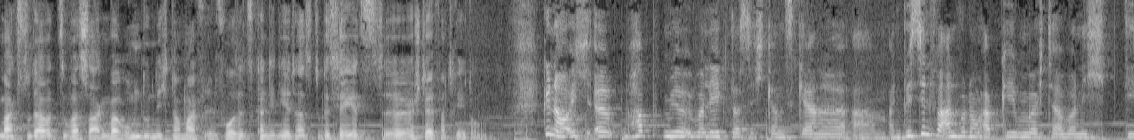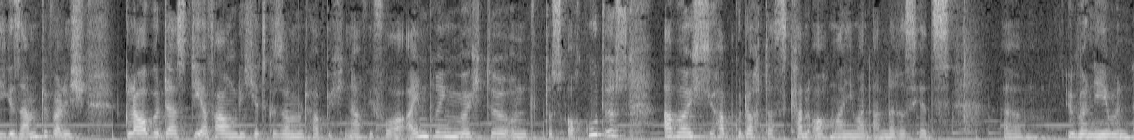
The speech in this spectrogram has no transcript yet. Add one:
magst du dazu was sagen, warum du nicht nochmal für den Vorsitz kandidiert hast? Du bist ja jetzt äh, Stellvertretung. Genau, ich äh, habe mir überlegt, dass ich ganz gerne ähm, ein bisschen Verantwortung abgeben möchte, aber nicht die gesamte, weil ich glaube, dass die Erfahrung, die ich jetzt gesammelt habe, ich nach wie vor einbringen möchte und das auch gut ist. Aber ich habe gedacht, das kann auch mal jemand anderes jetzt ähm, übernehmen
